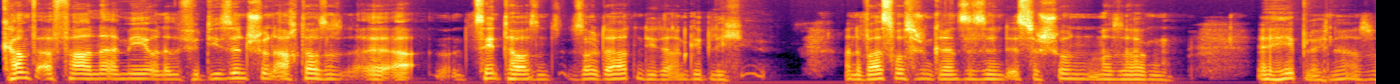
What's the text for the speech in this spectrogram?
kampferfahrene Armee und also für die sind schon 8000, äh, 10.000 Soldaten, die da angeblich an der weißrussischen Grenze sind, ist das schon, mal sagen, erheblich. Ne? Also,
